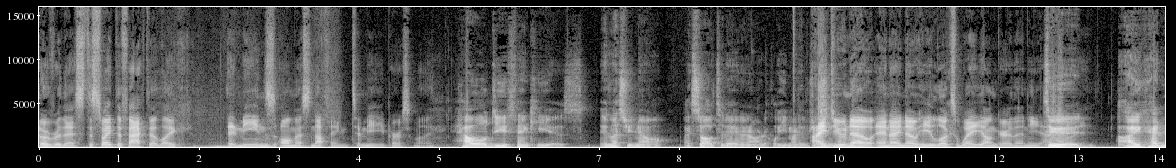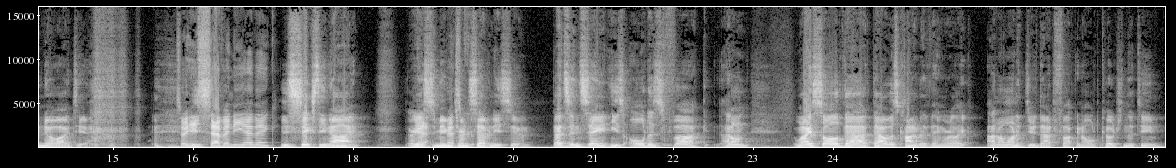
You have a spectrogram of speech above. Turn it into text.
over this, despite the fact that like it means almost nothing to me personally. How old do you think he is? Unless you know. I saw it today in an article. You might have just I do it. know, and I know he looks way younger than he actually. Dude, I had no idea. So he's, seventy, I think. He's 69. Or I guess Yeah, maybe turn 70 soon. That's insane. He's old as fuck. I don't. When I saw that, that was kind of a thing where, like, I don't want to do that fucking old coaching the team.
